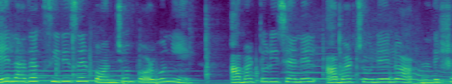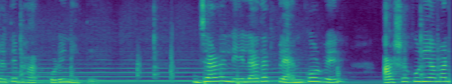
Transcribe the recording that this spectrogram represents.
লে লাদাখ সিরিজের পঞ্চম পর্ব নিয়ে আমার তরি চ্যানেল আবার চলে এলো আপনাদের সাথে ভাগ করে নিতে। যারা লে লাদাখ প্ল্যান করবেন, আশা করি আমার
